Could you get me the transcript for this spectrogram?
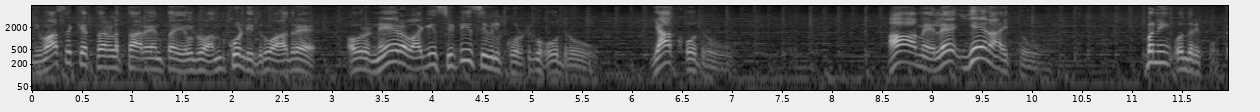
ನಿವಾಸಕ್ಕೆ ತೆರಳುತ್ತಾರೆ ಅಂತ ಎಲ್ಲರೂ ಅಂದ್ಕೊಂಡಿದ್ರು, ಆದರೆ ಅವರು ನೇರವಾಗಿ ಸಿಟಿ ಸಿವಿಲ್ ಕೋರ್ಟ್ಗೆ ಹೋದರು. ಯಾಕೆ ಹೋದರು? ಆಮೇಲೆ ಏನಾಯಿತು? ಬನ್ನಿ ಒಂದು ರಿಪೋರ್ಟ್.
